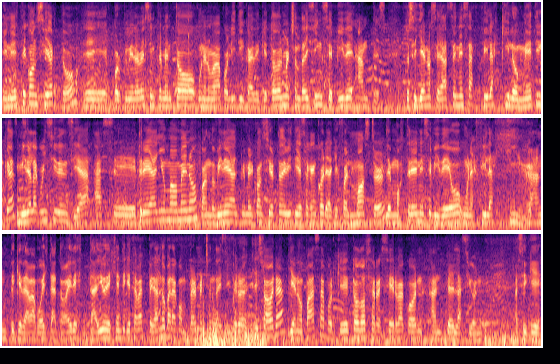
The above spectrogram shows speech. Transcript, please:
En este concierto, eh, por primera vez se implementó una nueva política de que todo el merchandising se pide antes. Entonces ya no se hacen esas filas kilométricas. Mira la coincidencia, hace tres años más o menos, cuando vine al primer concierto de BTS acá en Corea, que fue el Monster, les mostré en ese video una fila gigante que daba vuelta a todo el estadio de gente que estaba esperando para comprar merchandising. Pero eso ahora ya no pasa porque todo se reserva con antelación. Así que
